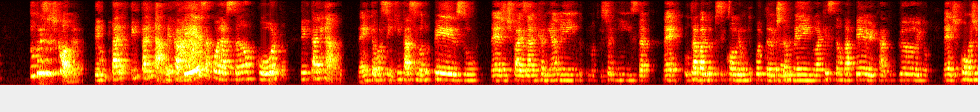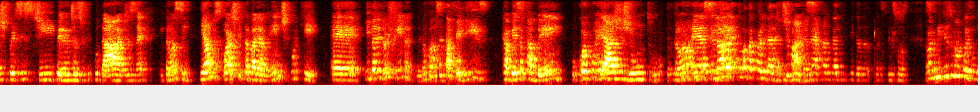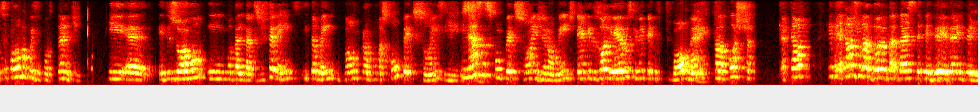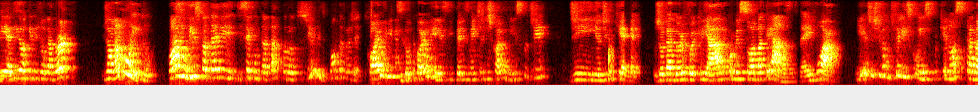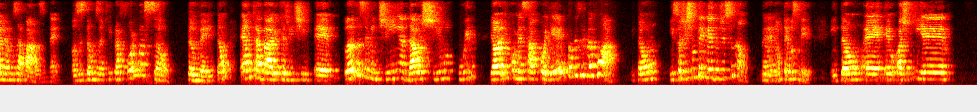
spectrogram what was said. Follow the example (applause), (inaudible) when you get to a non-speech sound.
Tudo isso a gente cobra. Tem que estar, tá, tem que estar tá alinhado. É cabeça, coração, corpo, tem que estar tá alinhado. Né? Então, assim, quem está acima do peso, né? a gente faz lá encaminhamento nutricionista, né? O trabalho do psicólogo é muito importante é. também, a questão da perca, do ganho, né? De como a gente persistir perante as dificuldades, né? Então, assim, e é um esporte que trabalha a mente porque é, libera endorfina. Então, quando você está feliz, a cabeça está bem, o corpo reage junto. Então, é assim. Melhora é... toda a qualidade de vida, né? A qualidade de vida das pessoas. Agora, me diz uma coisa, você falou uma coisa importante que é, eles jogam em modalidades diferentes e também vão para algumas competições. Isso. E nessas competições, geralmente, tem aqueles olheiros que nem tem no futebol, né? Fala, poxa, aquela, aquela jogadora da, da STPD, da IBP ali, ou aquele jogador, joga muito. Corre o risco até de, de, ser contratado por outros times? Conta pra gente. Corre o risco, corre o risco. Infelizmente, a gente corre o risco de de, eu digo que é, o jogador foi criado e começou a bater asas, né, e voar. E a gente fica muito feliz com isso, porque nós trabalhamos a base, né? Nós estamos aqui para formação também. Então, é um trabalho que a gente é, planta a sementinha, dá o estímulo, cuida, e a hora que começar a colher, talvez ele vai voar. Então, isso a gente não tem medo disso, não. Né? Não temos medo. Então, é, eu acho que é,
